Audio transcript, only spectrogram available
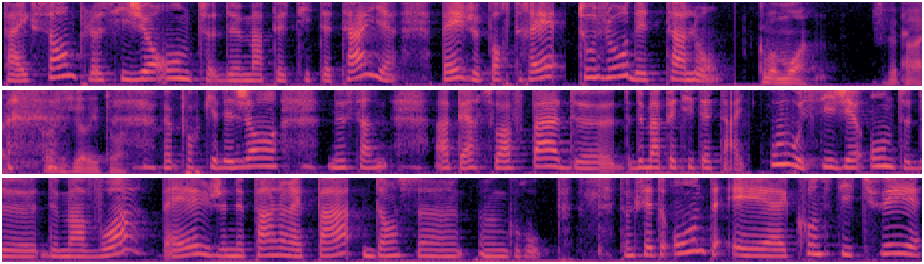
Par exemple, si j'ai honte de ma petite taille, ben, je porterai toujours des talons. Comme moi. Je fais pareil quand je suis avec toi. Pour que les gens ne s'aperçoivent pas de, de, ma petite taille. Ou si j'ai honte de, de, ma voix, ben, je ne parlerai pas dans un, groupe. Donc cette honte est euh, constituée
